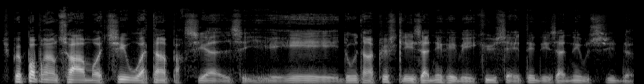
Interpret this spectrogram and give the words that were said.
tu peux pas prendre ça à moitié ou à temps partiel. Et d'autant plus que les années que j'ai vécues, ça a été des années aussi de,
